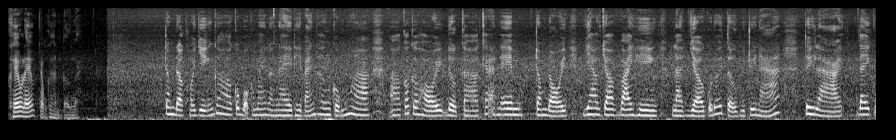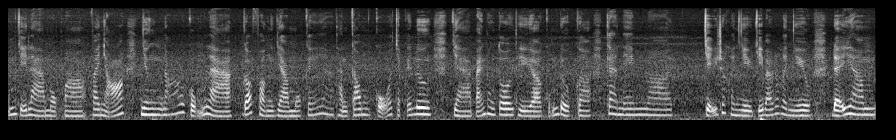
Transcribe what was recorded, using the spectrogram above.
khéo léo trong cái hình tượng này? Trong đợt hội diễn ờ, của Bộ Công an lần này thì bản thân cũng ờ, ờ, có cơ hội được các anh em trong đội giao cho vai Hiền là vợ của đối tượng bị truy nã. Tuy là đây cũng chỉ là một vai nhỏ, nhưng nó cũng là góp phần vào một cái thành công của chập cái lương và bản thân tôi thì cũng được các anh em chỉ rất là nhiều chỉ bảo rất là nhiều để um,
